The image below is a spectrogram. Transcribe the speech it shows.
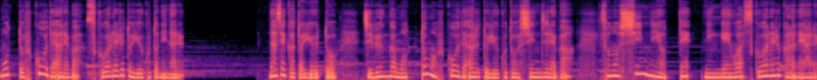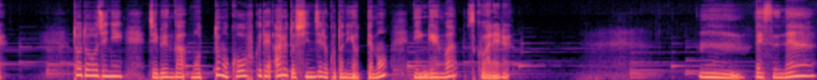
もっと不幸であれば救われるということになる。なぜかというと、自分が最も不幸であるということを信じれば、その真によって人間は救われるからである。と同時に自分が最も幸福であると信じることによっても人間は救われる。うん、ですね。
